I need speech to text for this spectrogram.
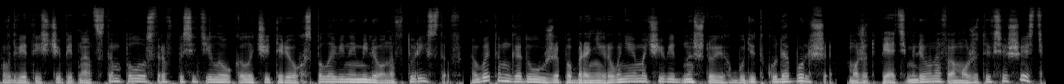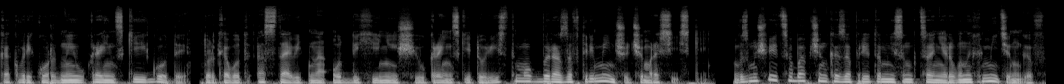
В 2015-м полуостров посетило около 4,5 миллионов туристов. В этом году уже по бронированиям очевидно, что их будет куда больше. Может 5 миллионов, а может и все 6, как в рекордные украинские годы. Только вот оставить на отдыхе нищий украинский турист мог бы раза в три меньше, чем российский. Возмущается Бабченко запретом несанкционированных митингов.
